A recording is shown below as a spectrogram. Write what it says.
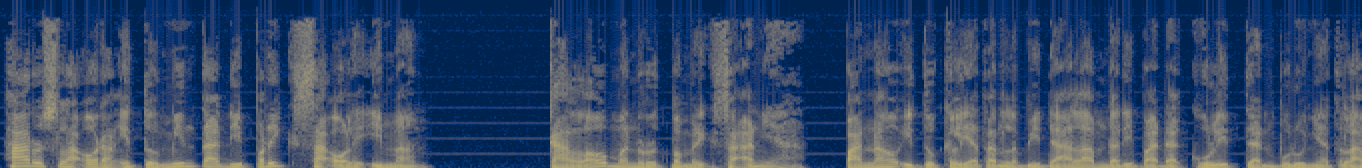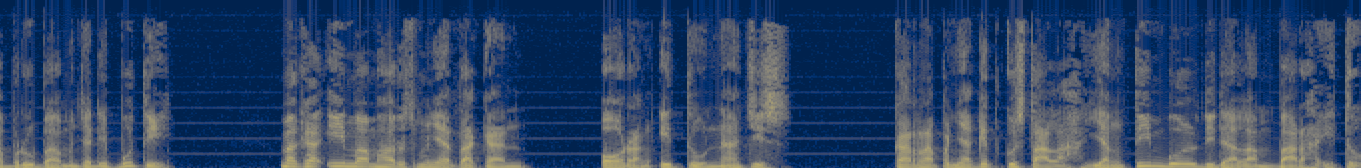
haruslah orang itu minta diperiksa oleh imam. Kalau menurut pemeriksaannya, panau itu kelihatan lebih dalam daripada kulit dan bulunya telah berubah menjadi putih, maka imam harus menyatakan orang itu najis, karena penyakit kustalah yang timbul di dalam barah itu.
